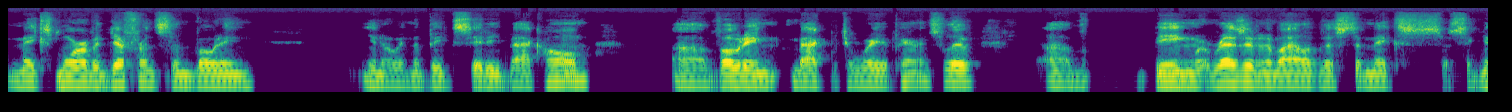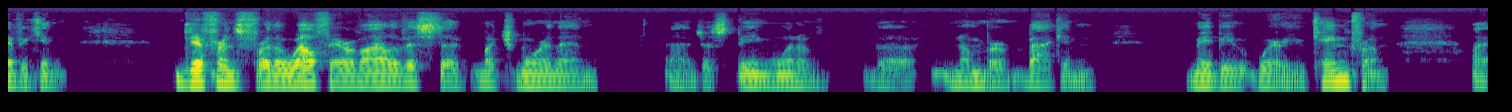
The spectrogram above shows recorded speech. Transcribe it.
makes more of a difference than voting, you know, in the big city back home. Uh, voting back to where your parents live, uh, being a resident of Isla Vista makes a significant difference for the welfare of Isla Vista, much more than uh, just being one of the number back in maybe where you came from. Uh,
